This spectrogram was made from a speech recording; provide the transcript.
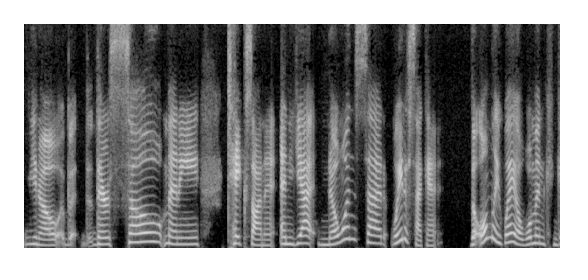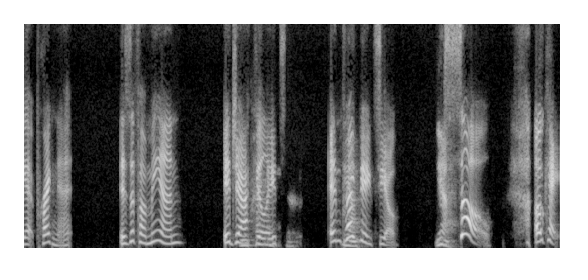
you know, but there's so many takes on it. And yet, no one said, wait a second, the only way a woman can get pregnant is if a man ejaculates and impregnates yeah. you. Yeah. So, Okay.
